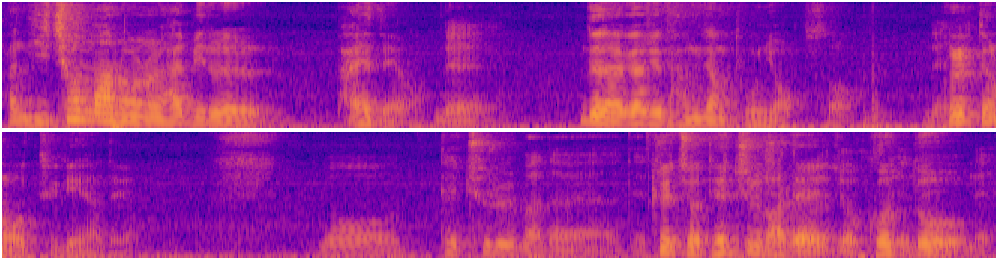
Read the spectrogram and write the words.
한 2천만 원을 합의를 봐야 돼요. 네. 근데 내가 지금 당장 돈이 없어. 네. 그럴 때는 어떻게 해야 돼요? 뭐 대출을 받아야 되죠. 그렇죠. 대출 받아야죠. 그것도 네, 네.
